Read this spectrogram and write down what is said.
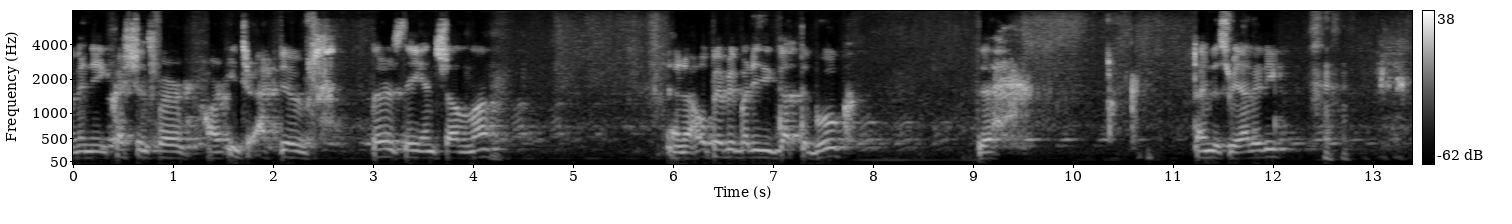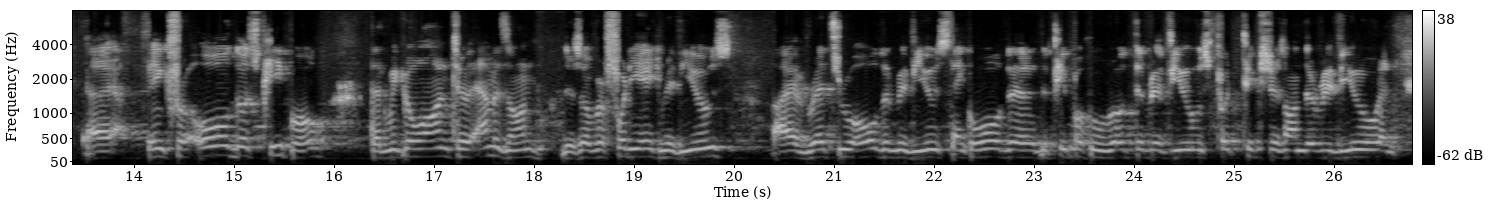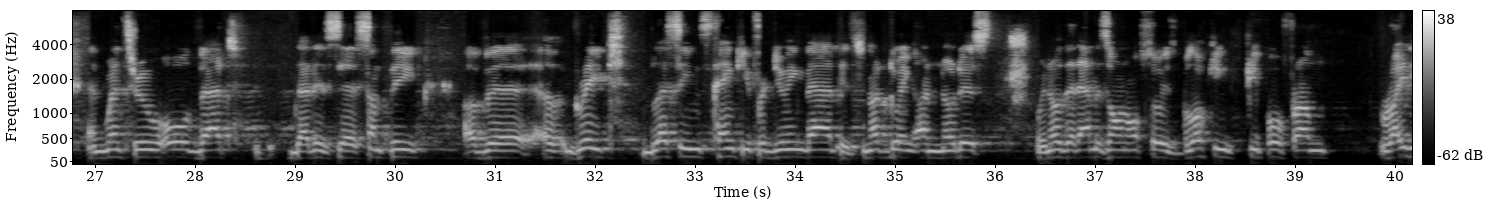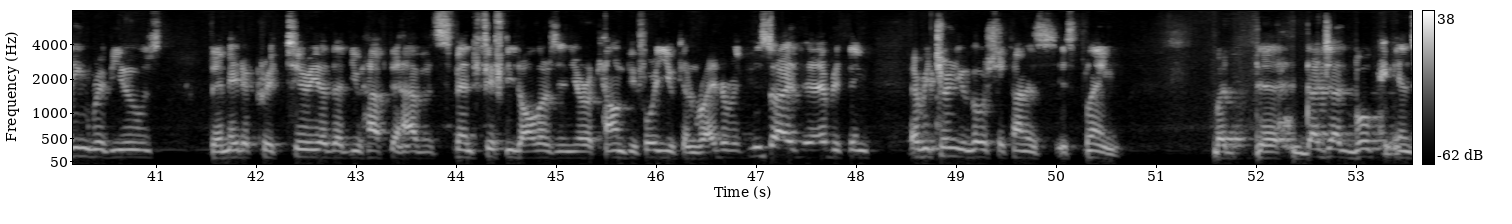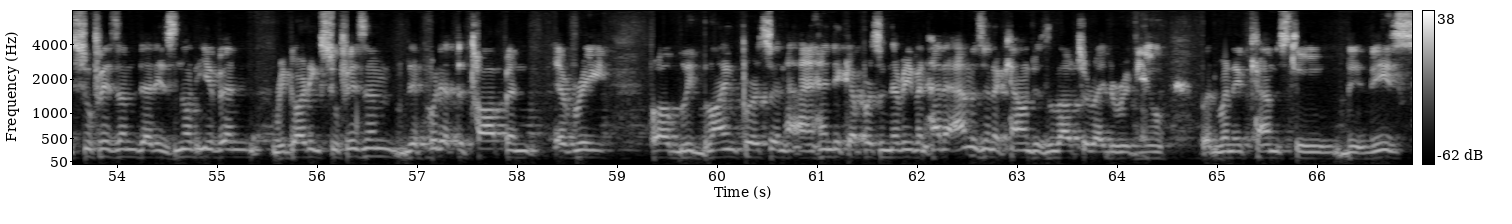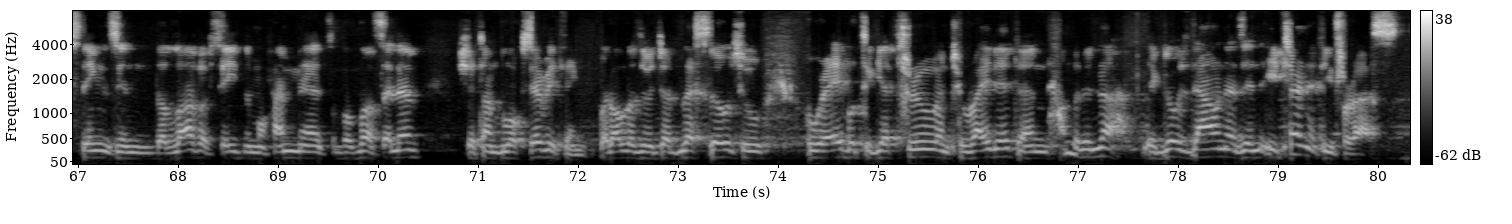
have any questions for our interactive Thursday inshaAllah. And I hope everybody got the book, the Timeless Reality. I think for all those people that we go on to Amazon, there's over 48 reviews. I've read through all the reviews, thank all the, the people who wrote the reviews, put pictures on the review and, and went through all that. That is uh, something of uh, uh, great blessings. Thank you for doing that, it's not going unnoticed. We know that Amazon also is blocking people from writing reviews. They made a criteria that you have to have spent $50 in your account before you can write a review. So everything, every turn you go shaitan is, is playing. But the Dajjal book in Sufism that is not even regarding Sufism, they put at the top and every probably blind person, a handicapped person never even had an Amazon account is allowed to write a review. But when it comes to the, these things in the love of Sayyidina Muhammad shaitan blocks everything. But Allah bless those who, who were able to get through and to write it and alhamdulillah it goes down as an eternity for us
